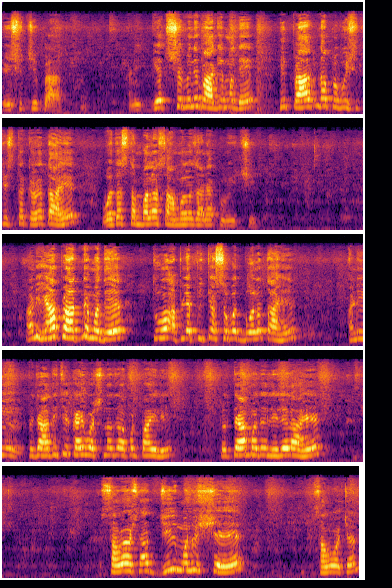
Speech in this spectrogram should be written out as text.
येशूची प्रार्थना. आणि गेतशमीने बागेमध्ये ही प्रार्थना प्रभू श्री ख्रिस्त करत आहे वधस्तंभाला सामोरं जाण्यापूर्वीची. आणि ह्या प्रार्थनेमध्ये तो आपल्या पित्यासोबत बोलत आहे. आणि त्याच्या आधीची काही वचनं जर आपण पाहिली तर त्यामध्ये लिहिलेलं आहे सहाव्या वचनात जी मनुष्य संवचन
